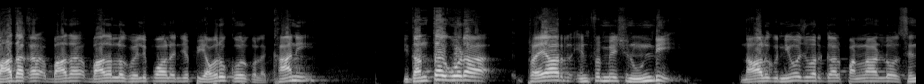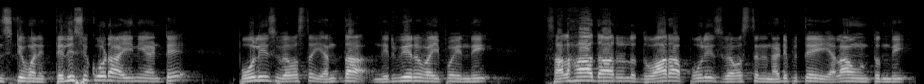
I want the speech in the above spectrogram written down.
బాధాకర బాధ బాధల్లోకి వెళ్ళిపోవాలని చెప్పి ఎవరూ కోరుకోలేదు కానీ ఇదంతా కూడా ప్రయార్ ఇన్ఫర్మేషన్ ఉండి నాలుగు నియోజకవర్గాలు పల్నాడులో సెన్సిటివ్ అని తెలిసి కూడా అయినాయి అంటే పోలీసు వ్యవస్థ ఎంత నిర్వీర్యం అయిపోయింది సలహాదారుల ద్వారా పోలీస్ వ్యవస్థని నడిపితే ఎలా ఉంటుంది?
